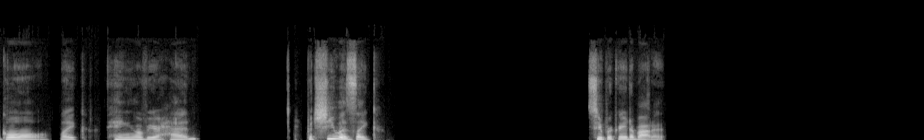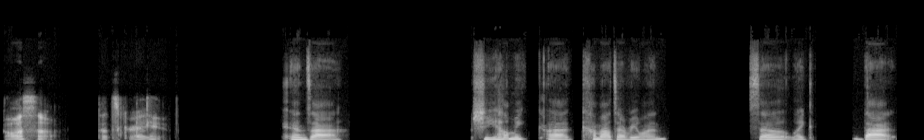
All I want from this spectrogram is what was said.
goal like hanging over your head. But she was like super great about it. Awesome. That's great. And uh she helped me uh come out to everyone. So like that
